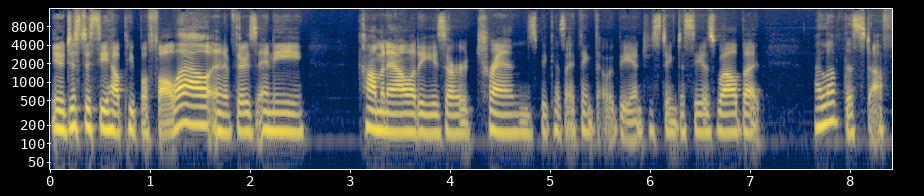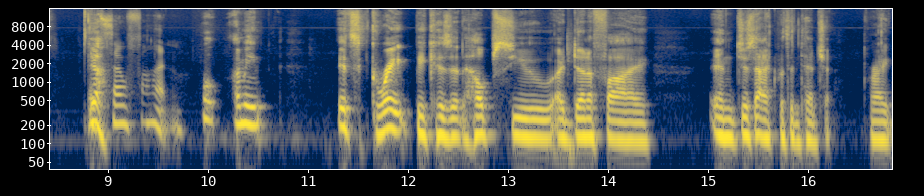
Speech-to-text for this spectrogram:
you know, just to see how people fall out and if there's any commonalities or trends, because I think that would be interesting to see as well. But I love this stuff. Yeah. It's so fun. Well, I mean, it's great because it helps you identify and just act with intention, right?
